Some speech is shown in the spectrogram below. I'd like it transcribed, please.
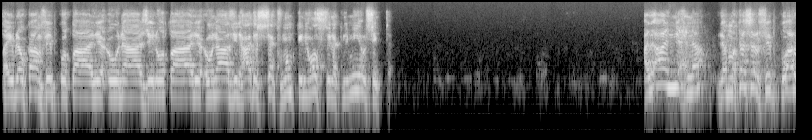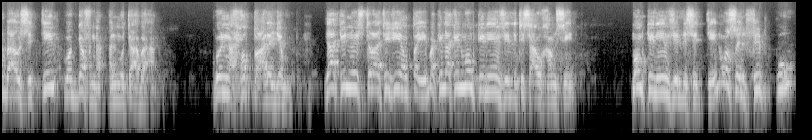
طيب لو كان فيبكو طالع ونازل وطالع ونازل هذا السقف ممكن يوصلك ل 106 الآن نحن لما كسر فيبكو 64 وقفنا المتابعة. قلنا حطه على جنب. لكنه استراتيجيا طيب لكن ممكن ينزل ل 59 ممكن ينزل ل 60 وصل فيبكو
